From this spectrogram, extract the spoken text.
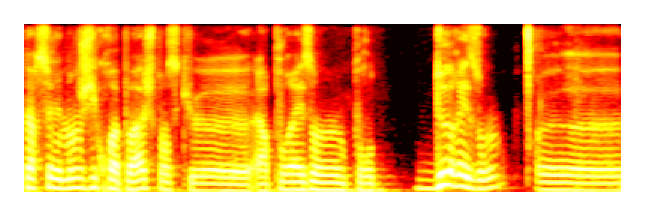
Personnellement, j'y crois pas. Je pense que, alors pour raison, pour deux raisons. Euh,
